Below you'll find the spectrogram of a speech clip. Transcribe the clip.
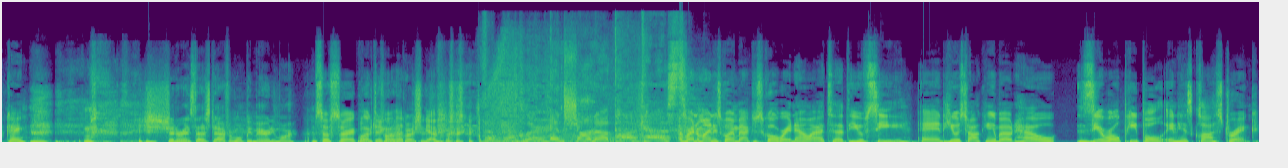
Okay. Shouldn't have rinsed that staffer. Won't be mayor anymore. I'm so sorry. I Won't be taking any toilet. questions. Yeah. The Beckler and Shauna podcast. A friend of mine is going back to school right now at uh, the U of C, and he was talking about how zero people in his class drink.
